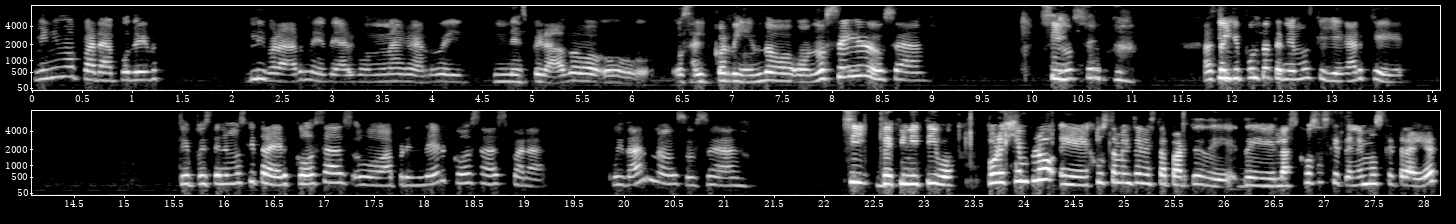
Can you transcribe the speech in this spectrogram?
mínimo para poder librarme de algún agarre inesperado o, o salir corriendo o no sé, o sea, sí. no sé. ¿Hasta qué punto tenemos que llegar que, que pues tenemos que traer cosas o aprender cosas para cuidarnos? O sea... Sí, definitivo. Por ejemplo, eh, justamente en esta parte de, de, las cosas que tenemos que traer,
